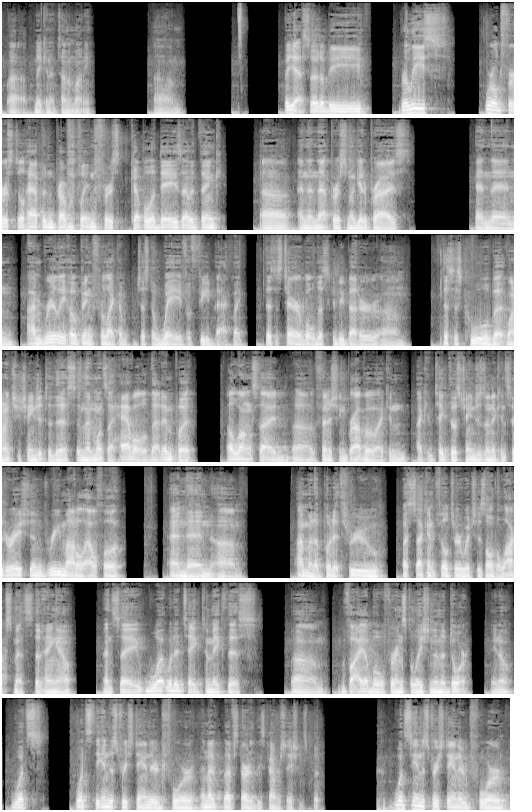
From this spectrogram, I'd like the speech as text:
uh, making a ton of money. Um, but yeah, so it'll be release world first. It'll happen probably in the first couple of days, I would think, uh, and then that person will get a prize and then i'm really hoping for like a just a wave of feedback like this is terrible. This could be better. Um, this is cool but why don't you change it to this? And then once i have all of that input alongside uh, finishing bravo i can i can take those changes into consideration remodel alpha and then um, i'm going to put it through a second filter which is all the locksmiths that hang out and say what would it take to make this um, viable for installation in a door? You know, what's what's the industry standard for? And I've I've started these conversations, but what's the industry standard for?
